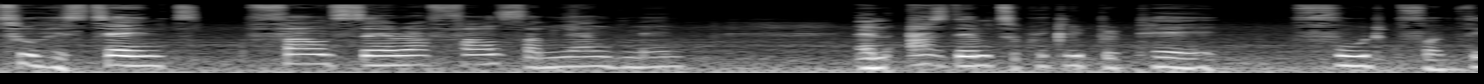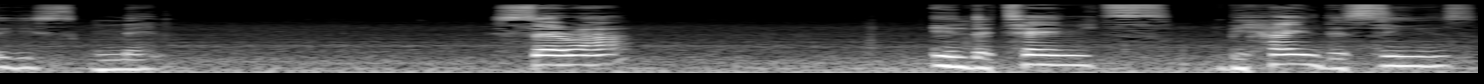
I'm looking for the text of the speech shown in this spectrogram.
to his tent, found Sarah, found some young men, and asked them to quickly prepare food for these men. Sarah, in the tents, behind the scenes,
